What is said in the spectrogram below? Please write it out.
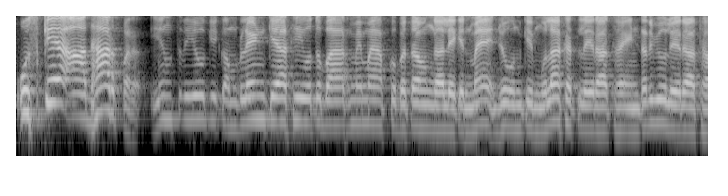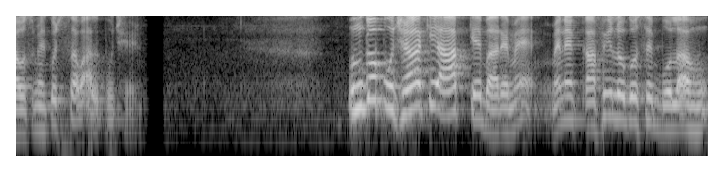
उसके आधार पर इन स्त्रियों की कंप्लेंट क्या थी वो तो बाद में मैं आपको बताऊँगा, लेकिन मैं जो उनकी मुलाकात ले रहा था इंटरव्यू ले रहा था, उसमें कुछ सवाल पूछे। उनको पूछा कि आपके बारे में मैंने काफ़ी लोगों से बोला हूँ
